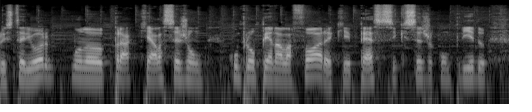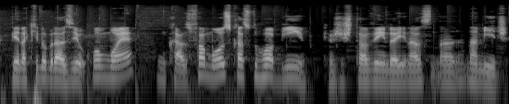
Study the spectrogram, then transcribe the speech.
exterior para que elas sejam cumpram pena lá fora, que peça-se que seja cumprido pena aqui no Brasil, como é um caso famoso, o caso do Robinho, que a gente está vendo aí nas, na, na, mídia.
